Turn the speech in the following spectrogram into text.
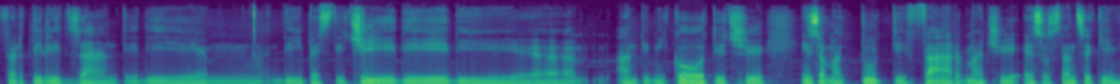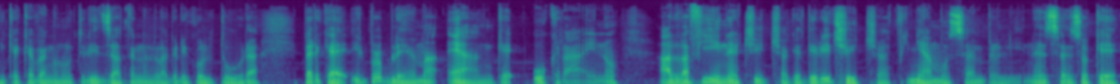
fertilizzanti, di, ehm, di pesticidi, di ehm, antimicotici, insomma tutti farmaci e sostanze chimiche che vengono utilizzate nell'agricoltura, perché il problema è anche ucraino. Alla fine, ciccia che ti riciccia, finiamo sempre lì, nel senso che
